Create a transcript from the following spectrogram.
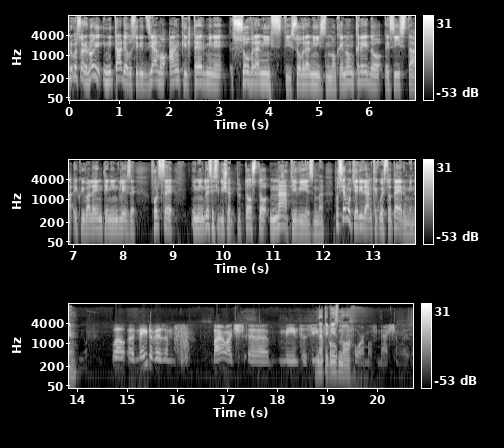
Professore, noi in Italia utilizziamo anche il termine sovranisti, sovranismo, che non credo esista equivalente in inglese. Forse in inglese si dice piuttosto nativism. Possiamo chiarire anche questo termine? Well, uh, nativism, by and large, uh, means a Nativismo form of nationalism.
